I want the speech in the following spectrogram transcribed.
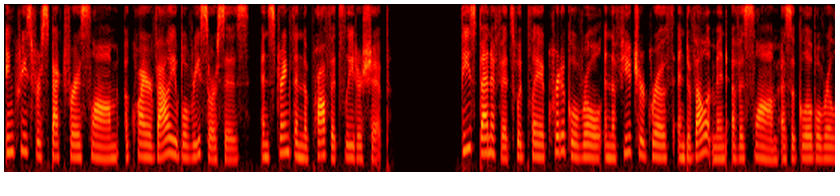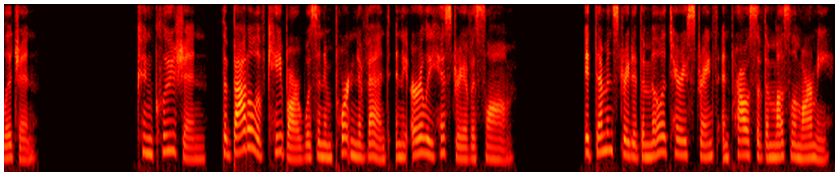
increase respect for Islam, acquire valuable resources, and strengthen the Prophet's leadership. These benefits would play a critical role in the future growth and development of Islam as a global religion. Conclusion The Battle of Khaybar was an important event in the early history of Islam. It demonstrated the military strength and prowess of the Muslim army,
